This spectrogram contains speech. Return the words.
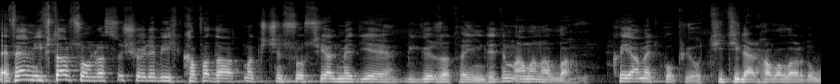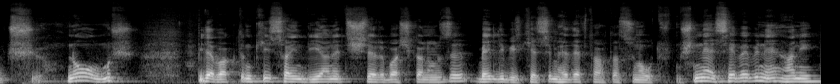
Efendim iftar sonrası şöyle bir kafa dağıtmak için sosyal medyaya bir göz atayım dedim. Aman Allah'ım kıyamet kopuyor. Titiler havalarda uçuşuyor. Ne olmuş? Bir de baktım ki Sayın Diyanet İşleri Başkanımızı belli bir kesim hedef tahtasına oturtmuş. Ne? Sebebi ne? Hani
